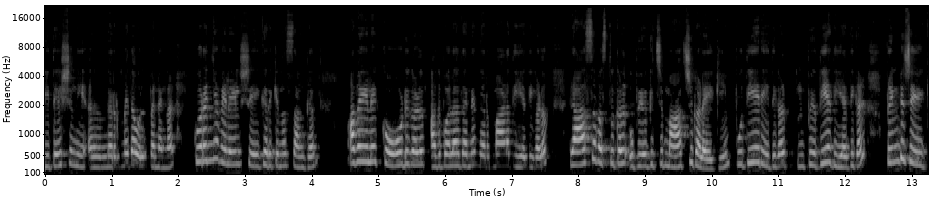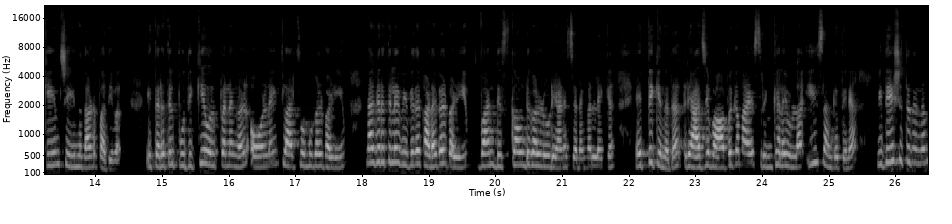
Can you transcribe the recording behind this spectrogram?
വിദേശ നിർമ്മിത ഉൽപ്പന്നങ്ങൾ കുറഞ്ഞ വിലയിൽ ശേഖരിക്കുന്ന സംഘം അവയിലെ കോഡുകളും അതുപോലെ തന്നെ നിർമ്മാണ തീയതികളും രാസവസ്തുക്കൾ ഉപയോഗിച്ച് മാച്ചു കളയുകയും പുതിയ രീതികൾ പുതിയ തീയതികൾ പ്രിന്റ് ചെയ്യുകയും ചെയ്യുന്നതാണ് പതിവ്. ഇത്തരത്തിൽ പുതുക്കിയ ഉൽപ്പന്നങ്ങൾ ഓൺലൈൻ പ്ലാറ്റ്ഫോമുകൾ വഴിയും നഗരത്തിലെ വിവിധ കടകൾ വഴിയും വൻ ഡിസ്കൗണ്ടുകളിലൂടെയാണ് ജനങ്ങളിലേക്ക് എത്തിക്കുന്നത്. രാജ്യവ്യാപകമായ ശൃംഖലയുള്ള ഈ സംഘത്തിന് വിദേശത്തു നിന്നും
